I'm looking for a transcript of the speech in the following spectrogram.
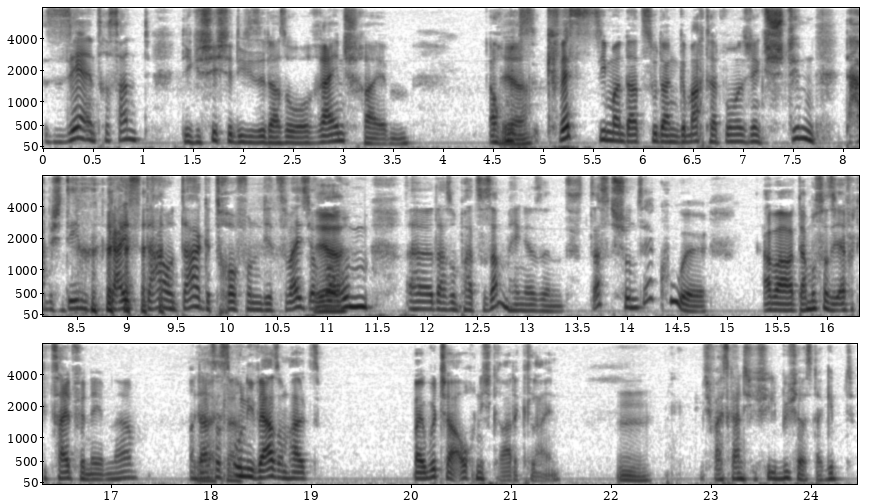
sehr interessant, die Geschichte, die diese da so reinschreiben. Auch ja. mit Quests, die man dazu dann gemacht hat, wo man sich denkt, stimmt, da habe ich den Geist da und da getroffen und jetzt weiß ich auch, ja. warum äh, da so ein paar Zusammenhänge sind. Das ist schon sehr cool. Aber da muss man sich einfach die Zeit für nehmen, ne? Und ja, da ist das klar. Universum halt bei Witcher auch nicht gerade klein. Mhm. Ich weiß gar nicht, wie viele Bücher es da gibt.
